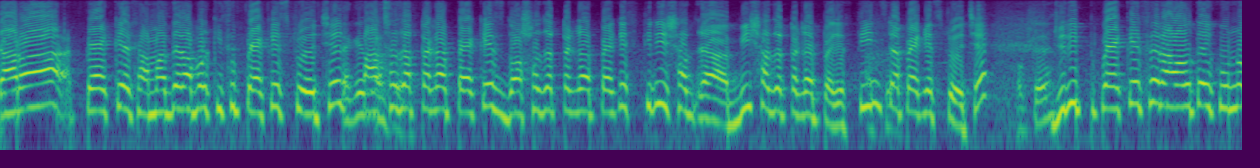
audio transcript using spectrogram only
যারা প্যাকেজ আমাদের আবার কিছু প্যাকেজ রয়েছে পাঁচ হাজার টাকার প্যাকেজ দশ হাজার টাকার প্যাকেজ তিরিশ হাজার বিশ হাজার টাকার প্যাকেজ তিনটা প্যাকেজ রয়েছে। যদি প্যাকেজের আওতায় কোনো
